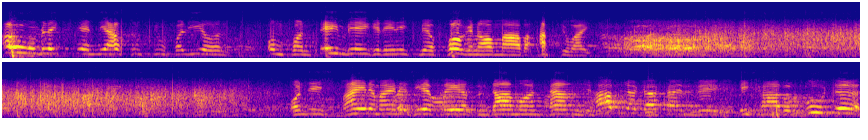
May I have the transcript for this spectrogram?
Augenblick den Nerven zu verlieren um von dem Wege, den ich mir vorgenommen habe, abzuweichen. Und ich meine, meine sehr verehrten Damen und Herren, Sie haben ja gar keinen Weg. Ich habe gute,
